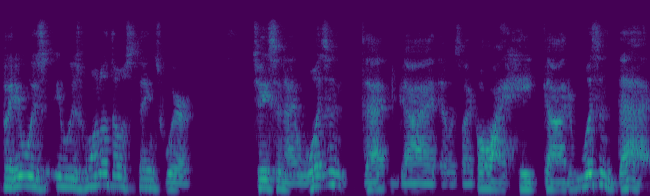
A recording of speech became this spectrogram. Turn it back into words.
but it was it was one of those things where Jason, I wasn't that guy that was like, oh, I hate God. It wasn't that.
